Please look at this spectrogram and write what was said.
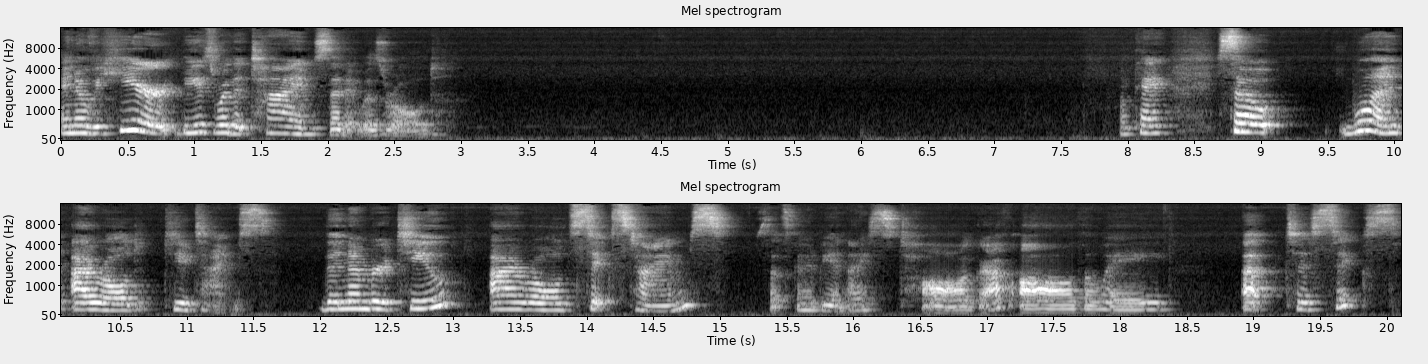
And over here, these were the times that it was rolled. Okay, so one, I rolled two times. The number two, I rolled six times. So that's going to be a nice tall graph all the way up to six.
